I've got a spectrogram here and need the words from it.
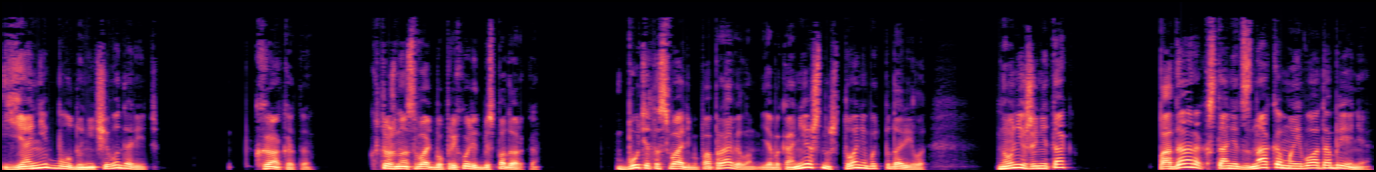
Я не буду ничего дарить. Как это? Кто же на свадьбу приходит без подарка? Будь это свадьба по правилам, я бы, конечно, что-нибудь подарила. Но у них же не так. Подарок станет знаком моего одобрения.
